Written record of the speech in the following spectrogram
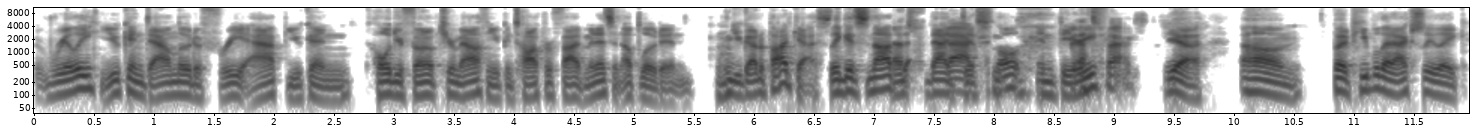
really, you can download a free app. You can hold your phone up to your mouth and you can talk for five minutes and upload it. And you got a podcast. Like it's not That's that facts. difficult in theory. Yeah. Um, but people that actually like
